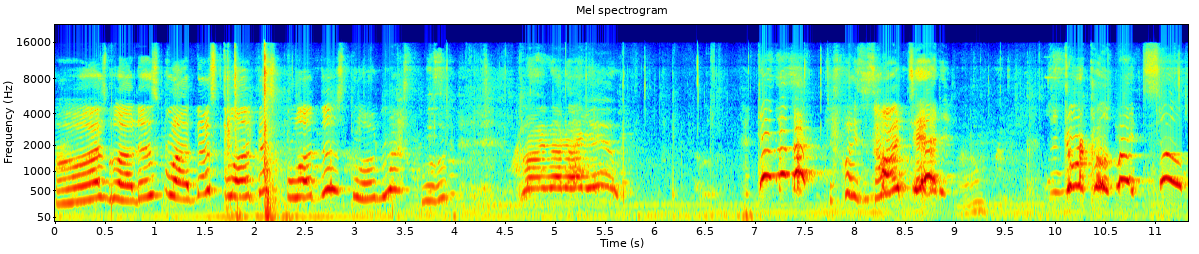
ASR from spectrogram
Oh, that's blood, that's blood, that's blood, that's blood, that's blood, that's blood. What am I gonna do? This place is haunted. The door closed by itself.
